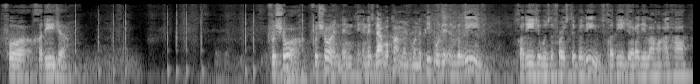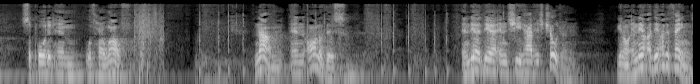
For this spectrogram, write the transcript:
for Khadija. For sure, for sure, and, and, and that will come when the people didn't believe, Khadija was the first to believe. Khadija radiallahu anha supported him with her wealth. Naam, and all of this, and there, there, and she had his children, you know, and there are there are other things.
